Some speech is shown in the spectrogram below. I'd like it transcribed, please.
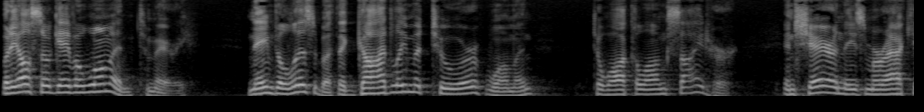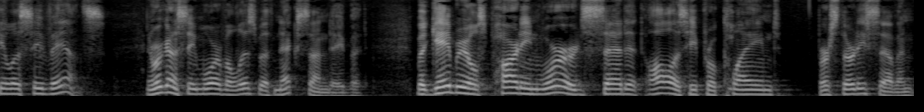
but he also gave a woman to Mary named Elizabeth, a godly, mature woman to walk alongside her and share in these miraculous events. And we're going to see more of Elizabeth next Sunday, but, but Gabriel's parting words said it all as he proclaimed, verse 37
